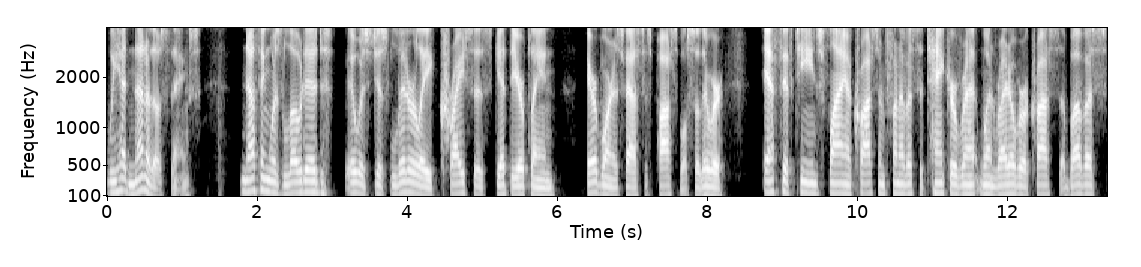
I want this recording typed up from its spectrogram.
We had none of those things. Nothing was loaded. It was just literally crisis, get the airplane airborne as fast as possible. So there were F 15s flying across in front of us. A tanker went, went right over across above us.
